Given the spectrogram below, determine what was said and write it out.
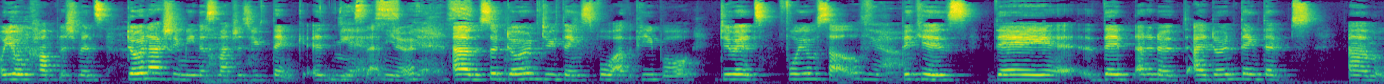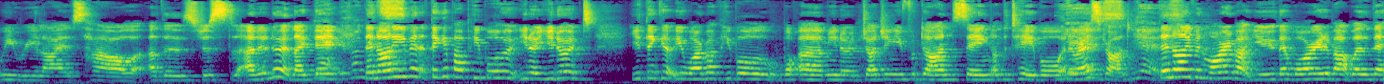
or your accomplishments don't actually mean as much as you think it means yes, them. You know. Yes. Um, so don't do things for other people. Do it for yourself yeah. because they they I don't know. I don't think that um, we realize how others just I don't know like they yeah, they're gets- not even think about people who you know you don't. You think that you worry about people, um, you know, judging you for dancing on the table in a restaurant. yes. They're not even worried about you. They're worried about whether their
